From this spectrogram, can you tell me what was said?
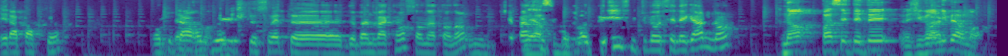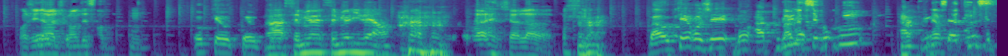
et la passion. En tout cas. Roger, je te souhaite euh, de bonnes vacances en attendant. Je sais pas Merci si tu vas au pays, si tu vas au Sénégal, non? Non, pas cet été. J'y vais en hiver, moi. En général, Ouais. j'y vais en décembre. Hmm. Ok, ok, ok. Ah c'est mieux c'est mieux l'hiver. Hein. Ouais, Inch'Allah, ouais. Bah ok, Roger. Bon, à plus. Bah, merci beaucoup. À plus. Merci à tous.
